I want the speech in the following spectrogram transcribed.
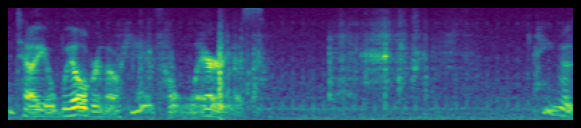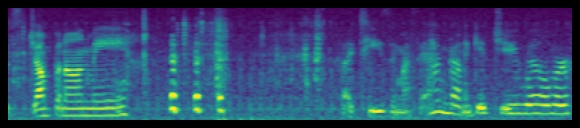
I tell you, Wilbur though, he is hilarious. He was jumping on me. I tease him. I say, I'm gonna get you, Wilbur.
